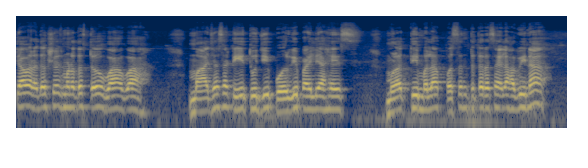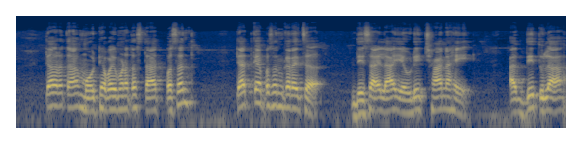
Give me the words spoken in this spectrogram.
त्यावर अध्यक्षच म्हणत असतो वाह वाह माझ्यासाठी तू जी पोरगी पाहिली आहेस मुळात ती मला पसंत तर असायला हवी ना? त्यावर आता मोठ्या बाई म्हणत असतात पसंत त्यात काय पसंत करायचं? दिसायला एवढी छान आहे. अगदी तुला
